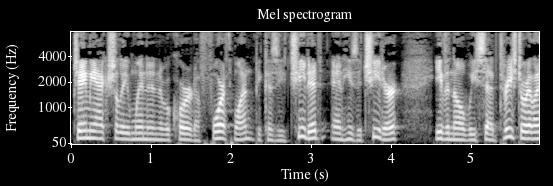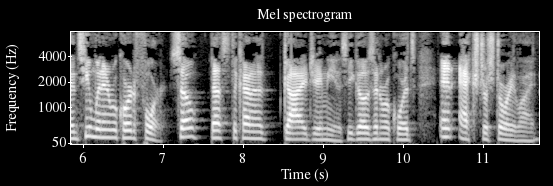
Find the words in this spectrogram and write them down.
Jamie actually went in and recorded a fourth one because he cheated, and he's a cheater. Even though we said three storylines, he went in and recorded four. So that's the kind of guy Jamie is. He goes and records an extra storyline.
